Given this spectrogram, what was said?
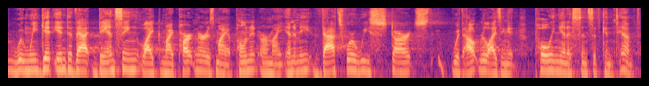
when we get into that dancing like my partner is my opponent or my enemy that's where we start without realizing it pulling in a sense of contempt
